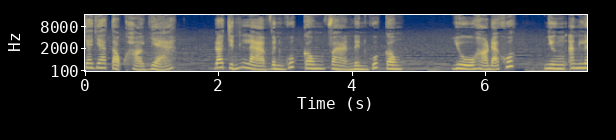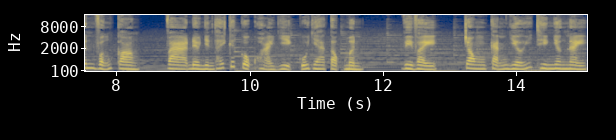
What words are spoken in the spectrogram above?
cho gia tộc họ giả. Đó chính là Vinh Quốc Công và Ninh Quốc Công. Dù họ đã khuất, nhưng anh Linh vẫn còn và đều nhìn thấy kết cục hoại diệt của gia tộc mình. Vì vậy, trong cảnh giới thiên nhân này,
